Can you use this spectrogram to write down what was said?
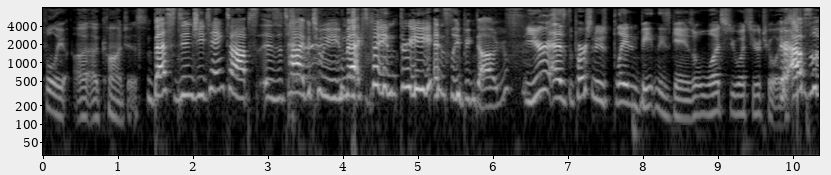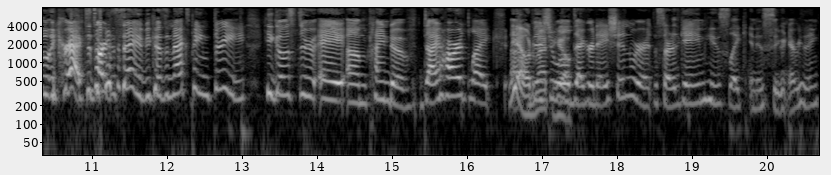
fully uh, uh, conscious. Best dingy tank tops is a tie between Max Payne 3 and Sleeping Dogs. You're as the person who's played and beaten these games. What's what's your choice? You're absolutely correct. It's hard to say because in Max Payne 3, he goes through a um kind of Die Hard like uh, Yeah, visual kill. Degradation where at the start of the game he's like in his suit and everything.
